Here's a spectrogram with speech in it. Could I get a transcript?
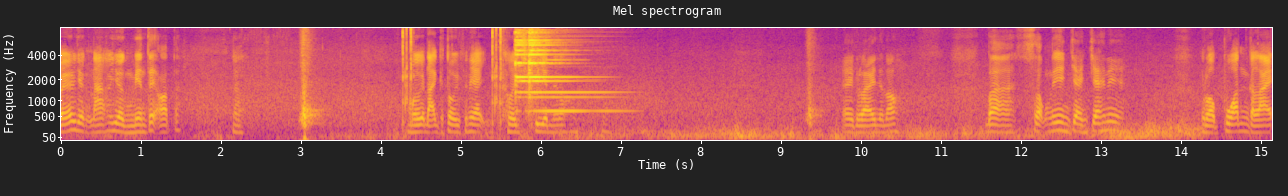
ពេលយើងដើរយើងមានទេអត់ទេណាមើលដាច់កតុយភ្នែកឃើញស្ពានហ្នឹង អេកន្លែងទៅនោះបាទស្រុកនេះអញ្ចេះអញ្ចេះនេះរាប់ពាន់កន្លែង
